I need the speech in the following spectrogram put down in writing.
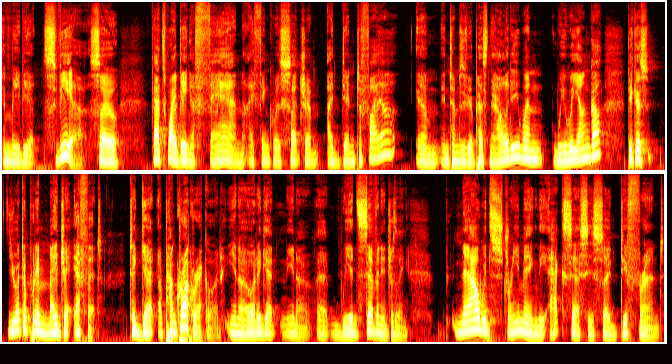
immediate sphere. So that's why being a fan, I think, was such a identifier um, in terms of your personality when we were younger, because you had to put in major effort to get a punk rock record, you know, or to get, you know, a weird seven inch or something now with streaming, the access is so different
